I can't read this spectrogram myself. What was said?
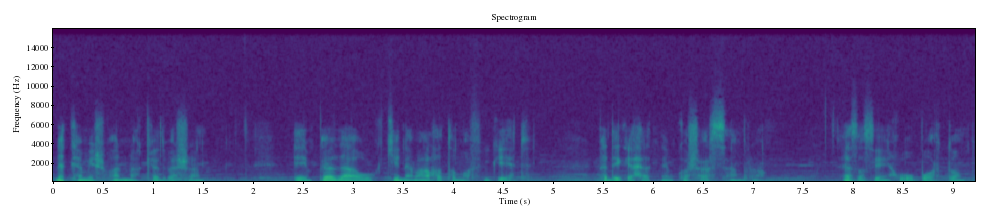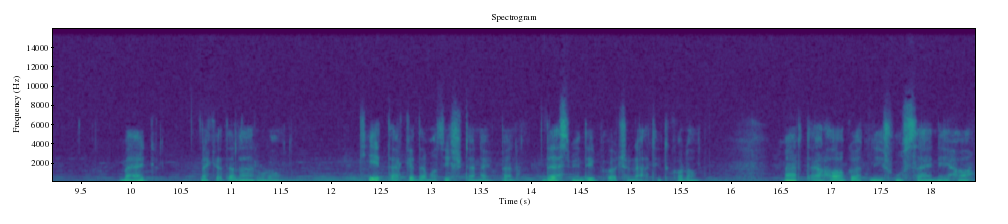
Nekem is vannak, kedvesem. Én például ki nem állhatom a fügét, pedig ehetném kosárszámra. Ez az én hóbortom. Meg, neked elárulom, kételkedem az Istenekben, de ezt mindig bölcsen eltitkolom. Mert elhallgatni is muszáj néha,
